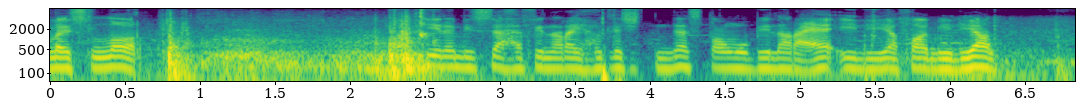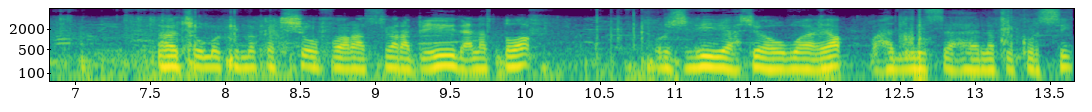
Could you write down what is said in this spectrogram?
بلايص اللور. كاينة مساحه فين يريحوا ثلاثة الناس. طوموبيلة راه عائلية familiale. هانتوما كما كتشوفوا راه بعيد على ال toit ورجليا حتى همايا واحد المساحه هنا في الكرسي.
